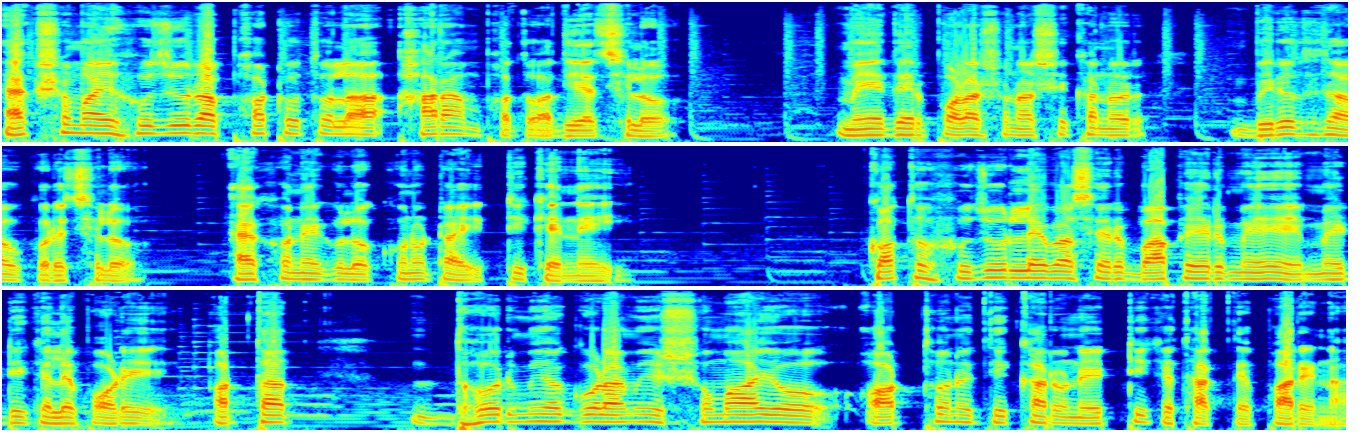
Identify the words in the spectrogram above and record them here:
একসময় হুজুরা ফটো তোলা হারাম ফতোয়া দিয়েছিল। মেয়েদের পড়াশোনা শেখানোর বিরোধিতাও করেছিল, এখন এগুলো কোনোটাই টিকে নেই। কত হুজুর লেবাসের বাপের মেয়ে মেডিকেলে পড়ে, অর্থাৎ ধর্মীয় গোড়ামির সময় ও অর্থনৈতিক কারণে টিকে থাকতে পারে না।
